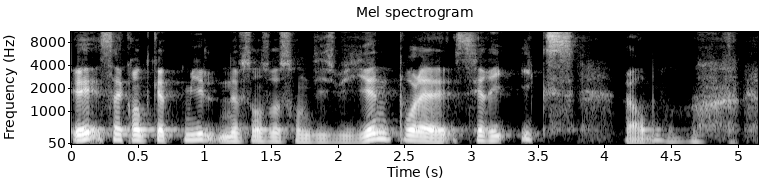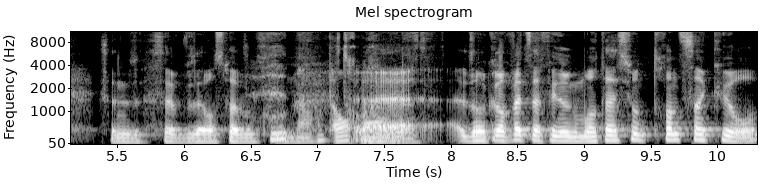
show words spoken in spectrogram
et 54 978 yens pour la série X. Alors bon, ça ça vous avance pas beaucoup. Non, euh, donc en fait, ça fait une augmentation de 35 euros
